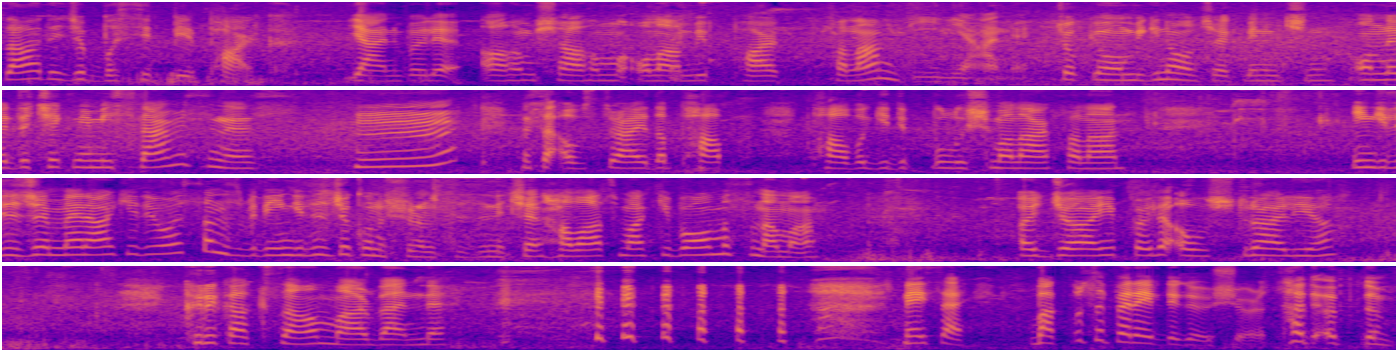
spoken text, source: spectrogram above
sadece basit bir park. Yani böyle ahım şahım olan bir park falan değil yani. Çok yoğun bir gün olacak benim için. Onları da çekmemi ister misiniz? Hmm? Mesela Avustralya'da pub, pub'a gidip buluşmalar falan. İngilizce merak ediyorsanız bir de İngilizce konuşurum sizin için. Hava atmak gibi olmasın ama. Acayip böyle Avustralya. Kırık aksan var bende. Neyse. Bak bu sefer evde görüşüyoruz. Hadi öptüm.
